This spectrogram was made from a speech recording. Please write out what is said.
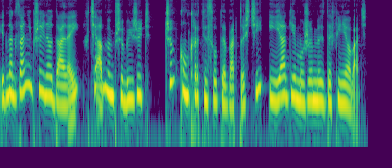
Jednak zanim przejdę dalej, chciałabym przybliżyć, czym konkretnie są te wartości i jak je możemy zdefiniować.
